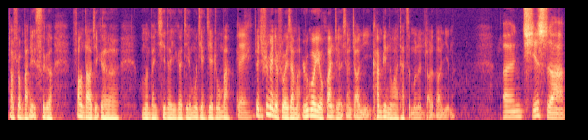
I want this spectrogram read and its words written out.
到时候把这四个放到这个我们本期的一个节目简介中吧。对，这就顺便就说一下嘛，如果有患者想找你看病的话，他怎么能找得到你呢？嗯，其实啊，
